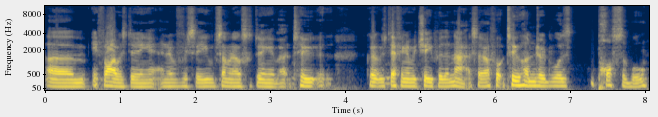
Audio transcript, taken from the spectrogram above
um, if I was doing it, and obviously someone else was doing it about two. because It was definitely going to be cheaper than that. So I thought 200 was possible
